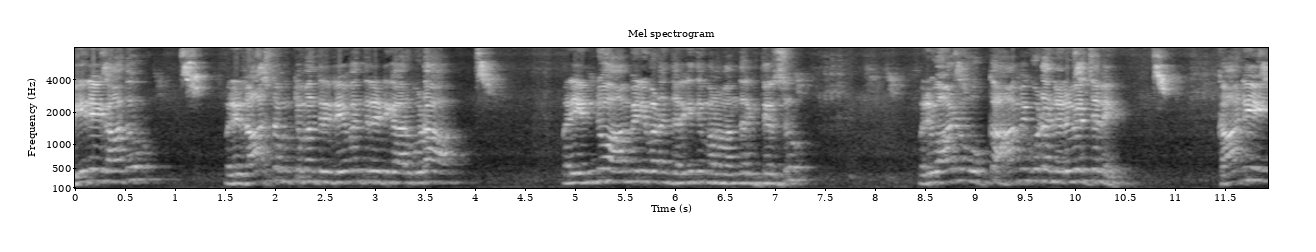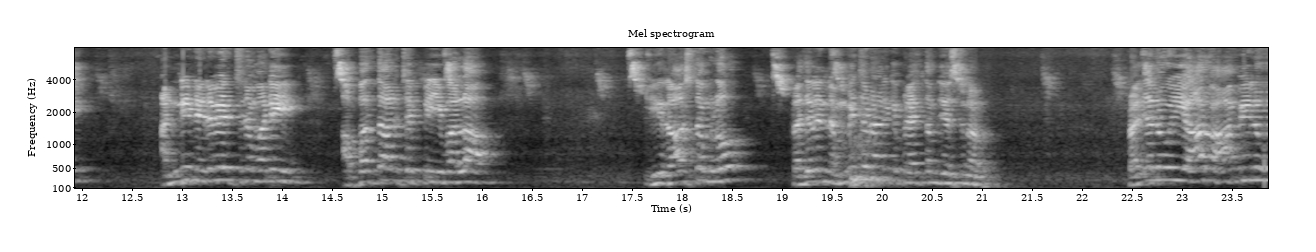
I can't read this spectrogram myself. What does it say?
వీరే కాదు మరి రాష్ట్ర ముఖ్యమంత్రి రేవంత్ రెడ్డి గారు కూడా మరి ఎన్నో హామీలు ఇవ్వడం జరిగింది మనం అందరికీ తెలుసు. మరి వాళ్ళు ఒక్క హామీ కూడా నెరవేర్చలేదు. కానీ అన్ని నెరవేర్చడమని అబద్ధాలు చెప్పి ఇవాళ ఈ రాష్ట్రంలో ప్రజలను నమ్మించడానికి ప్రయత్నం చేస్తున్నారు. ప్రజలు ఈ ఆరు హామీలు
